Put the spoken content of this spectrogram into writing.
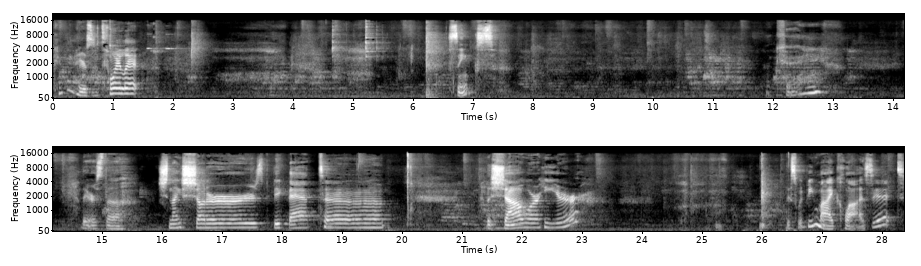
Okay, here's the toilet. Sinks. Okay. There's the nice shutters, big bathtub, the shower here. This would be my closet.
